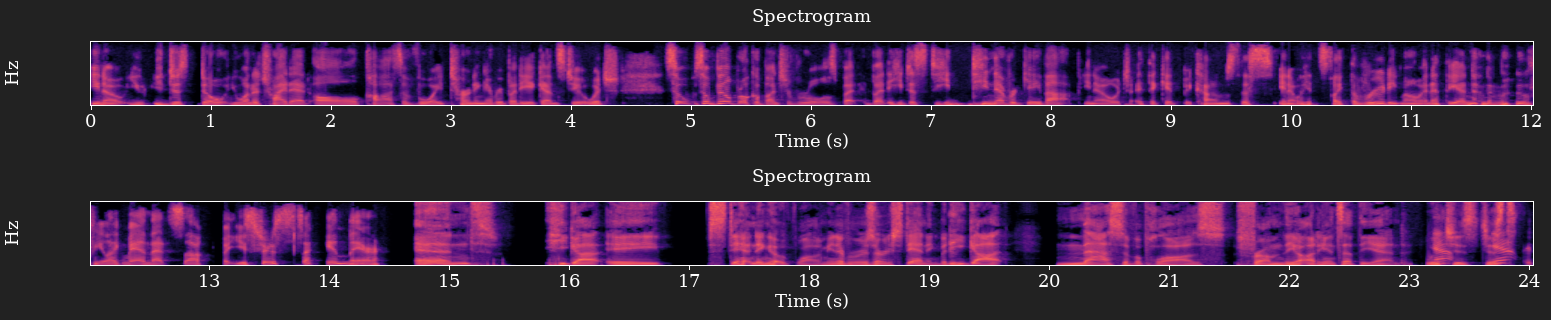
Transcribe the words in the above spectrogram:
you know you you just don't you want to try to at all costs avoid turning everybody against you which so so bill broke a bunch of rules but but he just he he never gave up you know which i think it becomes this you know it's like the rudy moment at the end of the movie like man that sucked but you sure stuck in there. And he got a standing o- well i mean everyone was already standing but he mm-hmm. got massive applause from the audience at the end which Yeah, is just yeah,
